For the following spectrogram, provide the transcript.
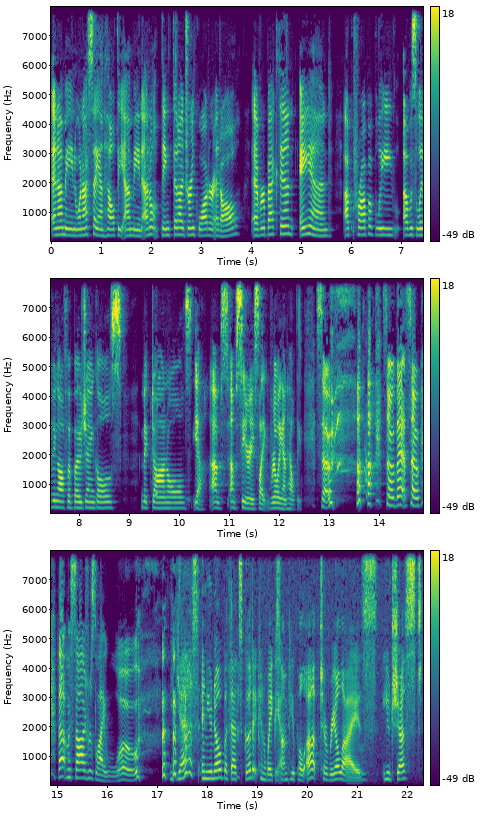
And I mean, when I say unhealthy, I mean I don't think that I drink water at all ever back then. And I probably I was living off of Bojangles, McDonald's. Yeah, I'm I'm serious, like really unhealthy. So so that so that massage was like, whoa. yes, and you know, but that's good. It can wake yeah. some people up to realize mm-hmm. you just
